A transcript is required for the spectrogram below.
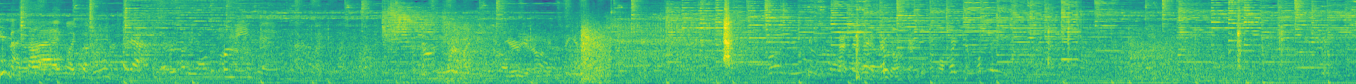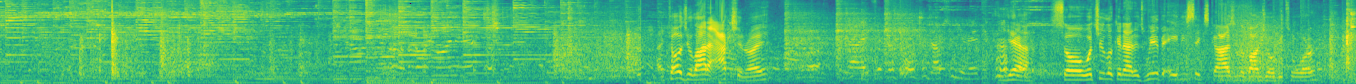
You met that. Like, yeah. Everybody else. Amazing. I told you a lot of action, right? Yeah. So what you're looking at is we have 86 guys on the Bon Jovi tour.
